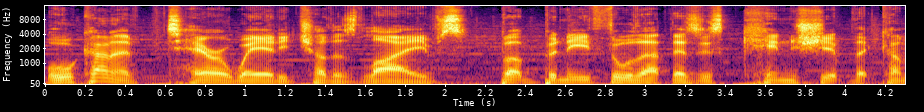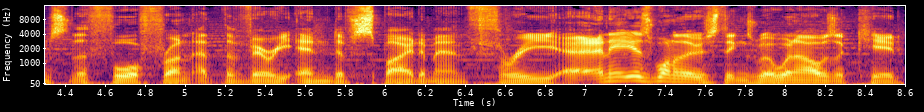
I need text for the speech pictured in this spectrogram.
all kind of tear away at each other's lives. But beneath all that, there's this kinship that comes to the forefront at the very end of Spider Man 3. And it is one of those things where when I was a kid,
